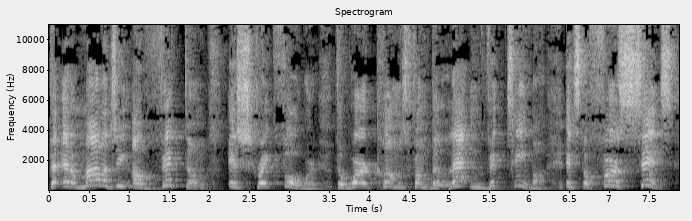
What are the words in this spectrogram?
The etymology of victim is straightforward. The word comes from the Latin victima. It's the first sense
